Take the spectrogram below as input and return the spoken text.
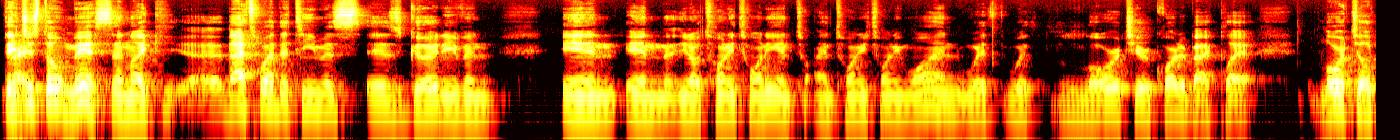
They right. just don't miss, and like uh, that's why the team is is good even in in you know 2020 and, and 2021 with with lower tier quarterback play, lower tier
